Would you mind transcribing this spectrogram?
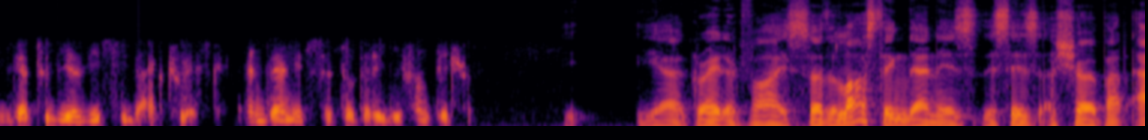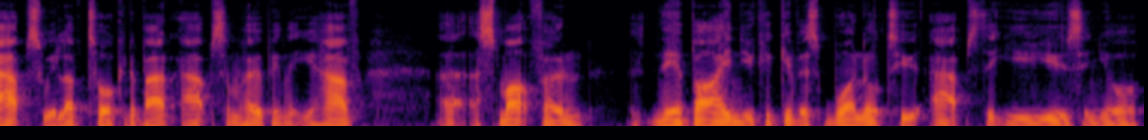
it's got to be a VC-backed risk. And then it's a totally different picture. Yeah, great advice. So the last thing then is this is a show about apps. We love talking about apps. I'm hoping that you have a, a smartphone nearby and you could give us one or two apps that you use in your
